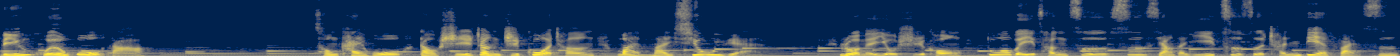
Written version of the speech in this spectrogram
灵魂悟达。从开悟到实证之过程，慢慢修远。若没有时空多维层次思想的一次次沉淀反思，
